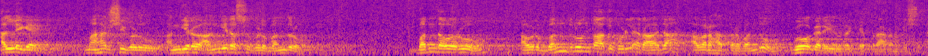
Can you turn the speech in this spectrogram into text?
ಅಲ್ಲಿಗೆ ಮಹರ್ಷಿಗಳು, ಅಂಗಿರ ಅಂಗಿರಸ್ಸುಗಳು ಬಂದರು. ಬಂದವರು ಅವರು ಬಂದರು ಅಂತ ಆದ ರಾಜ ಅವರ ಹತ್ರ ಬಂದು ಗೋಗರೆಯುವುದಕ್ಕೆ ಪ್ರಾರಂಭಿಸಿದ.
